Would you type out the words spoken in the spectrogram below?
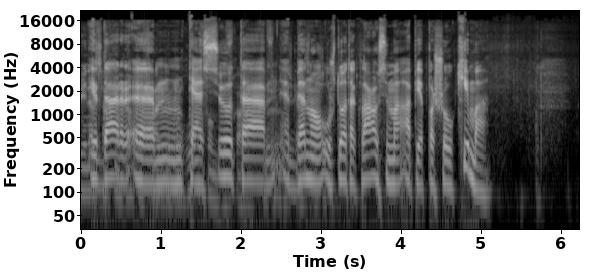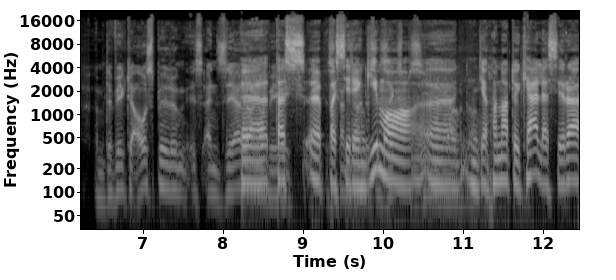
ir dar um, tęsiu tą Beno užduotą klausimą apie pašaukimą. Tas pasirengimo diakonatui kelias yra,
